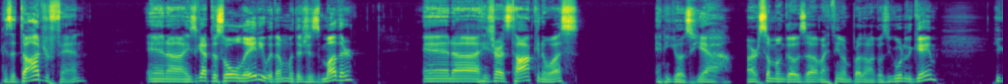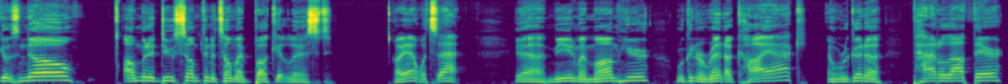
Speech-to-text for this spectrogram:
He's a Dodger fan, and uh, he's got this old lady with him, with his mother, and uh, he starts talking to us, and he goes, "Yeah," or someone goes, um, "I think my brother-in-law goes, you go to the game?" He goes, "No, I'm gonna do something that's on my bucket list." Oh yeah, what's that? Yeah, me and my mom here, we're gonna rent a kayak and we're gonna paddle out there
